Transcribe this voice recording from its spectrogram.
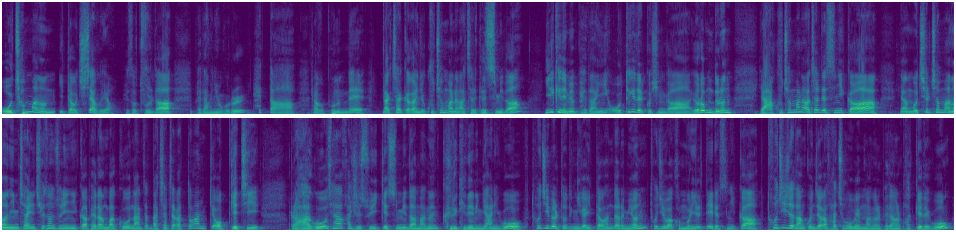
5천만 원 있다고 치자고요. 그래서 둘 다 배당 요구를 했다라고 보는데 낙찰가가 이제 9천만 원 낙찰이 됐습니다. 이렇게 되면 배당이 어떻게 될 것인가? 여러분들은 야 9천만 원 낙찰됐으니까 그냥 뭐 7천만 원 임차인이 최선순위니까 배당 받고 낙찰자가 떠한 게 없겠지라고 생각하실 수 있겠습니다만은 그렇게 되는 게 아니고 토지 별도 등기가 있다고 한다면 토지와 건물이 1대1이었으니까 토지 저당권자가 4,500만 원을 배당을 받게 되고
